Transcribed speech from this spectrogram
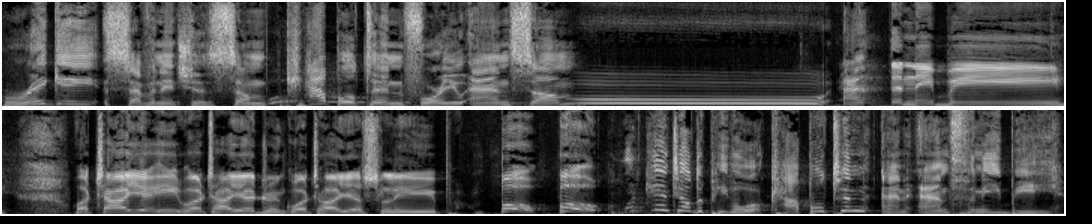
reggae seven inches, some Capleton for you, and some. Ooh, Anthony B. Watch how you eat, watch how you drink, watch how you sleep. Bo, bo. What can you tell the people about Capleton and Anthony B?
